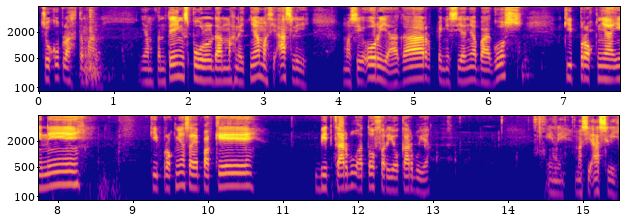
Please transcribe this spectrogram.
Cukuplah teman. Yang penting spool dan magnetnya masih asli. Masih ori agar pengisiannya bagus. Kiproknya ini, kiproknya saya pakai bit karbu atau vario karbu ya. Ini masih asli.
